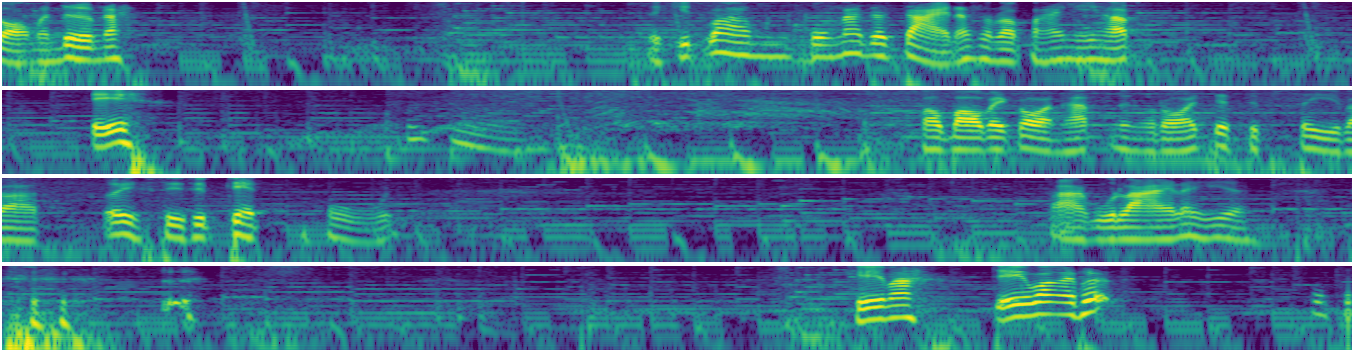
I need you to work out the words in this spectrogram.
12 เหมือนเดิมนะแต่คิดว่ามันคงน่าจะจ่ายนะสำหรับไม้นี้ครับ เอ๊ะอื้อหือเบา ๆ ไปก่อนครับ 174 บาท เอ้ย 47โอ้ยตากูลายแล้วเฮียโอเค มา เจว่าไงเพื่อน โอ้โห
